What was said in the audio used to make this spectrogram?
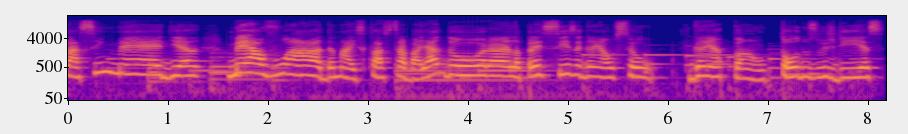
classe média, meia voada, mais classe trabalhadora, ela precisa ganhar o seu ganha-pão todos os dias,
